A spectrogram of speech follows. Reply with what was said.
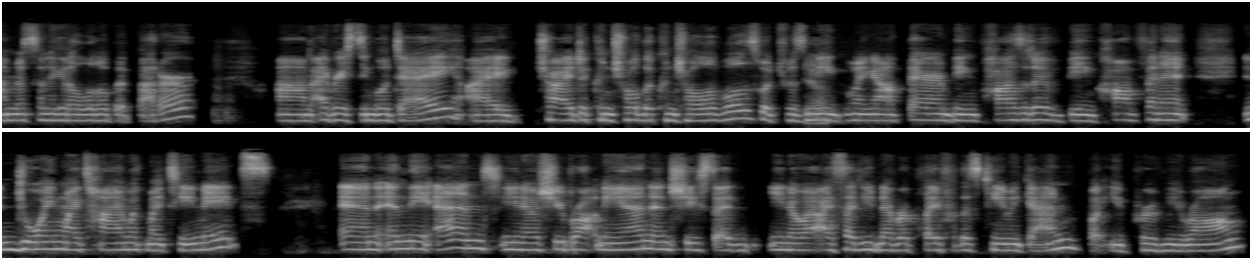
I'm just going to get a little bit better um, every single day. I tried to control the controllables, which was yeah. me going out there and being positive, being confident, enjoying my time with my teammates. And in the end, you know, she brought me in and she said, you know, I said you'd never play for this team again, but you proved me wrong.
